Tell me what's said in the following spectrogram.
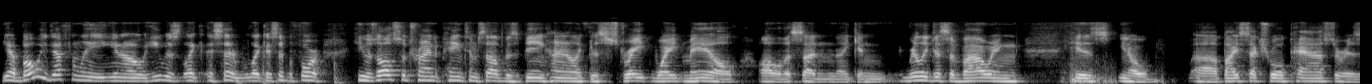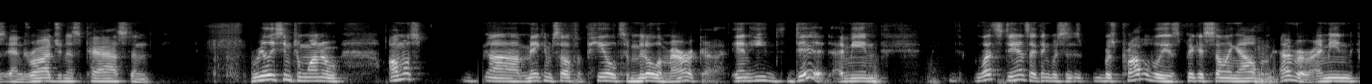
Yeah, Bowie definitely, you know, he was like I said, like I said before, he was also trying to paint himself as being kind of like this straight white male all of a sudden, like and really disavowing his, you know, uh, bisexual past or his androgynous past, and really seemed to want to almost uh, make himself appeal to middle America, and he did. I mean, Let's Dance, I think was was probably his biggest selling album ever. I mean,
